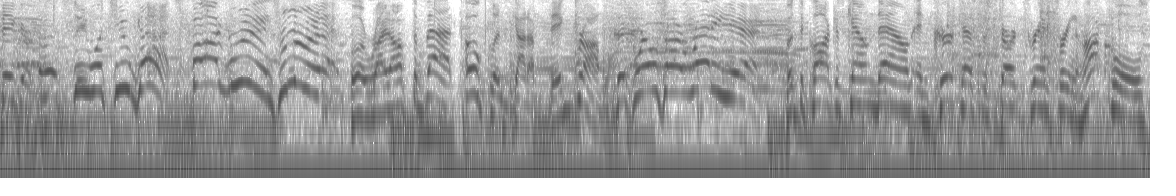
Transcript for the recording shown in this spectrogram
bigger. Let's see what you got. Five rings. Remember that. But right off the bat, Oakland's got a big problem. The grills aren't ready yet. But the clock is counting down, and Kirk has to start transferring hot coals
